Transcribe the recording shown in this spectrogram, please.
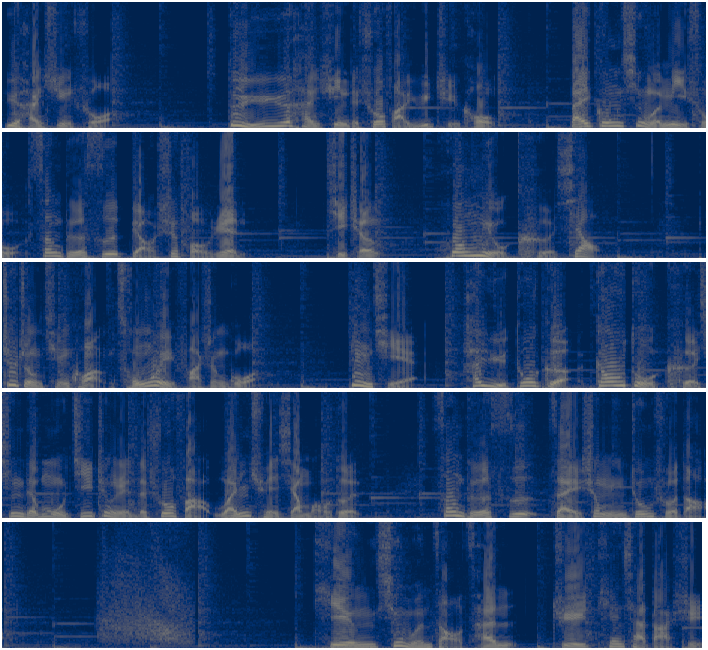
约翰逊说。对于约翰逊的说法与指控，白宫新闻秘书桑德斯表示否认，其称荒谬可笑，这种情况从未发生过，并且还与多个高度可信的目击证人的说法完全相矛盾。桑德斯在声明中说道。听新闻早餐知天下大事。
